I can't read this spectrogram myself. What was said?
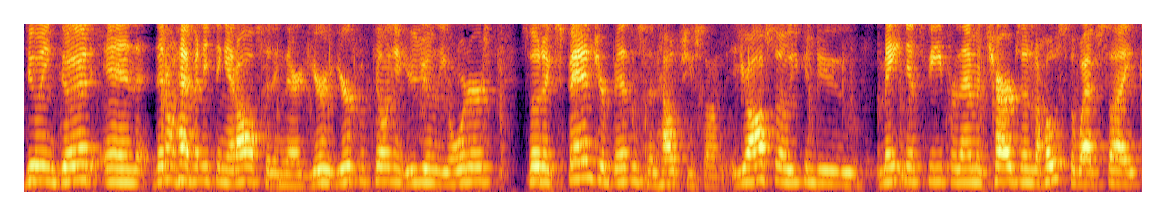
doing good, and they don't have anything at all sitting there. You're you're fulfilling it. You're doing the orders, so it expands your business and helps you some. You also you can do maintenance fee for them and charge them to host the website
